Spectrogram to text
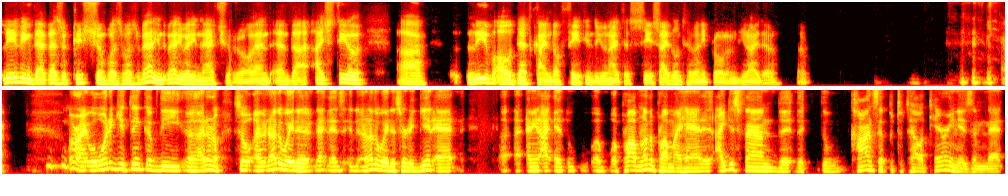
living there as a Christian was, was very, very, very natural. And, and I still uh, live out that kind of faith in the United States. I don't have any problem here either. yeah. All right. Well, what did you think of the? Uh, I don't know. So, I mean, another way to that, that's another way to sort of get at I mean, I, a, a, problem, another problem I had, I just found the, the, the concept of totalitarianism that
